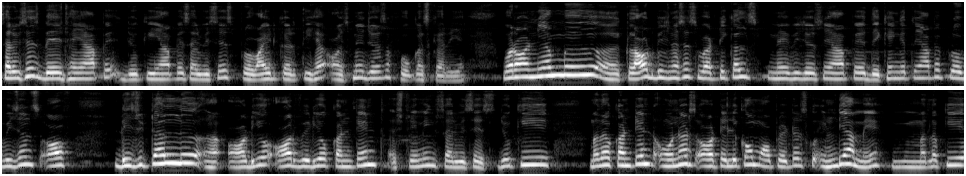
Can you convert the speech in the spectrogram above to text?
सर्विसेज़ बेस्ड है यहाँ पे, जो कि यहाँ पे सर्विसेज़ प्रोवाइड करती है और इसमें जो है सो फोकस कर रही है। वरॉनियम क्लाउड बिजनेसेस वर्टिकल्स में भी जो है यहाँ पे देखेंगे तो यहाँ पे प्रोविजंस ऑफ़ डिजिटल ऑडियो और वीडियो कंटेंट स्ट्रीमिंग सर्विसेज़, जो कि मतलब कंटेंट ओनर्स और टेलीकॉम ऑपरेटर्स को इंडिया में मतलब कि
